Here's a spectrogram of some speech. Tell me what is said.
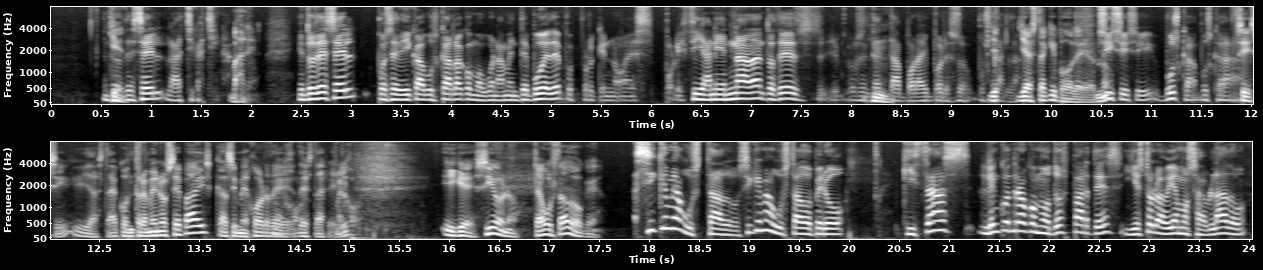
Entonces él, la chica china. Vale. Y entonces él pues se dedica a buscarla como buenamente puede, pues porque no es policía ni es nada, entonces pues intenta por ahí por eso Hmm. Ya, buscarla. ya está aquí puedo leer, ¿no? Sí, sí, sí, busca, busca. Sí, sí, y ya está. Contra menos sepáis, casi mejor de, Mejor, de esta serie. mejor. ¿Y qué? ¿Sí o no? ¿Te ha gustado o qué? Sí que me ha gustado, sí que me ha gustado, pero quizás le he encontrado como dos partes, y esto lo habíamos hablado,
